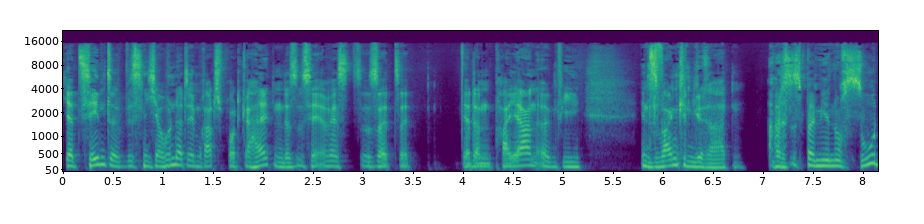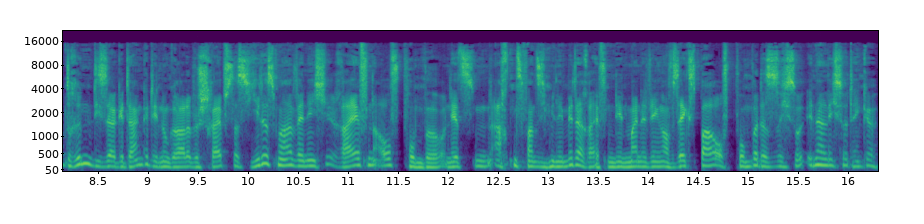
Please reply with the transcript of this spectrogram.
Jahrzehnte bis nicht Jahrhunderte im Radsport gehalten. Das ist ja erst seit, seit ja dann ein paar Jahren irgendwie ins Wanken geraten. Aber das ist bei mir noch so drin, dieser Gedanke, den du gerade beschreibst, dass jedes Mal, wenn ich Reifen aufpumpe und jetzt einen 28 Millimeter Reifen, den meinetwegen auf 6 Bar aufpumpe, dass ich so innerlich so denke,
